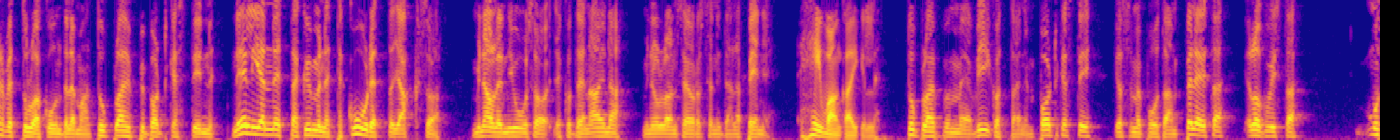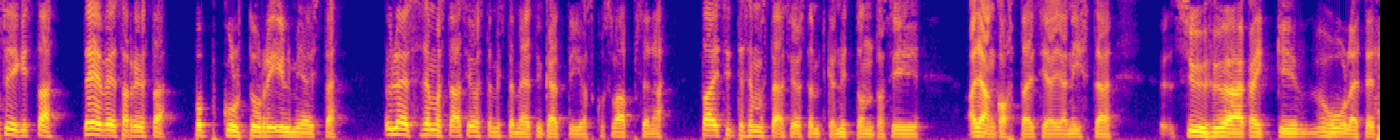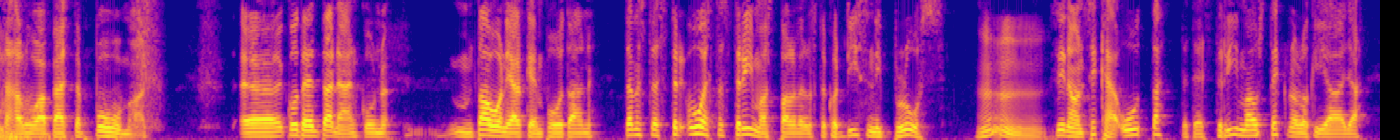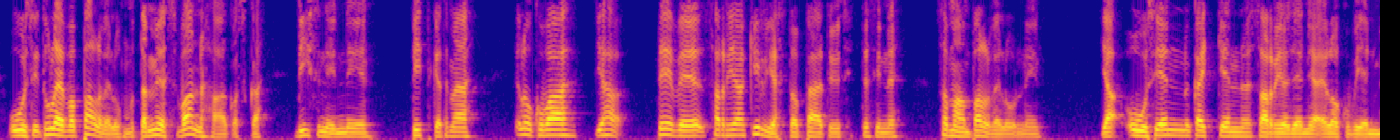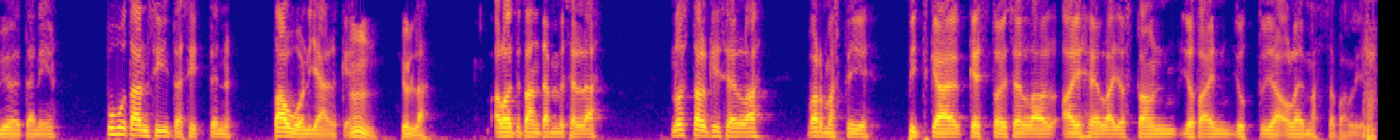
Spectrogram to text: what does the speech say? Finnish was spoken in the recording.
Tervetuloa kuuntelemaan Tuplahyppi-podcastin neljännettä kymmenettä kuudetta jaksoa. Minä olen Juuso, ja kuten aina, minulla on seurassani täällä Pene. Hei vaan kaikille. Tuplahyppi on meidän viikoittainen podcasti, jossa me puhutaan peleistä, elokuvista, musiikista, TV-sarjoista, popkulttuuri-ilmiöistä, yleensä semmoista asioista, mistä me tykättiin joskus lapsena, tai sitten semmoista asioista, mitkä nyt on tosi ajankohtaisia ja niistä syyhyää kaikki huulet, että haluaa päästä puhumaan. Öö, kuten tänään, kun tauon jälkeen puhutaan tämmöistä stri- uudesta striimauspalvelusta kuin Disney Plus. Hmm. Siinä on sekä uutta tätä striimausteknologiaa ja uusi tuleva palvelu, mutta myös vanhaa, koska Disney niin pitkä tämä elokuva ja TV-sarja kirjasto päätyy sitten sinne samaan palveluun, niin ja uusien kaikkien sarjojen ja elokuvien myötä, niin puhutaan siitä sitten tauon jälkeen. Mm, kyllä. Aloitetaan tämmöisellä nostalgisella, varmasti pitkäkestoisella aiheella, josta on jotain juttuja olemassa paljon.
